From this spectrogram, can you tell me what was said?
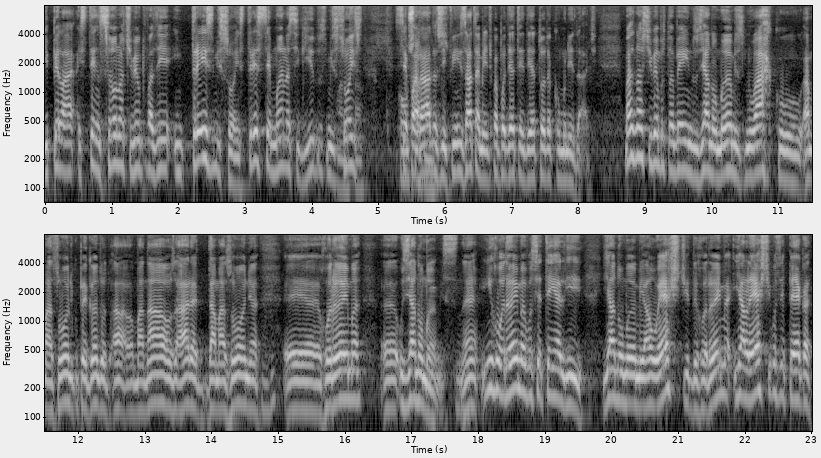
e pela extensão nós tivemos que fazer em três missões, três semanas seguidas, missões separadas, enfim, exatamente, para poder atender a toda a comunidade. Mas nós tivemos também nos Yanomamis, no arco amazônico, pegando a Manaus, a área da Amazônia, uhum. é, Roraima, uh, os Yanomamis. Uhum. Né? Em Roraima você tem ali Yanomami a oeste de Roraima e a leste você pega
